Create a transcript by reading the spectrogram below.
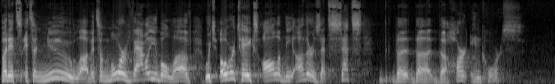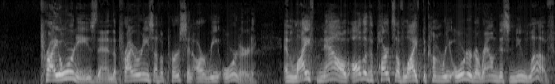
But it's, it's a new love. It's a more valuable love which overtakes all of the others that sets the, the, the heart in course. Priorities, then, the priorities of a person are reordered. And life now, all of the parts of life become reordered around this new love.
